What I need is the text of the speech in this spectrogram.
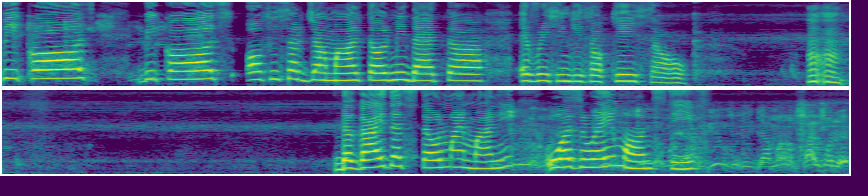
because, because Officer Jamal told me that uh, everything is okay, so. Mm-mm. The guy that stole my money was Raymond, Steve. Give Jamal 500.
